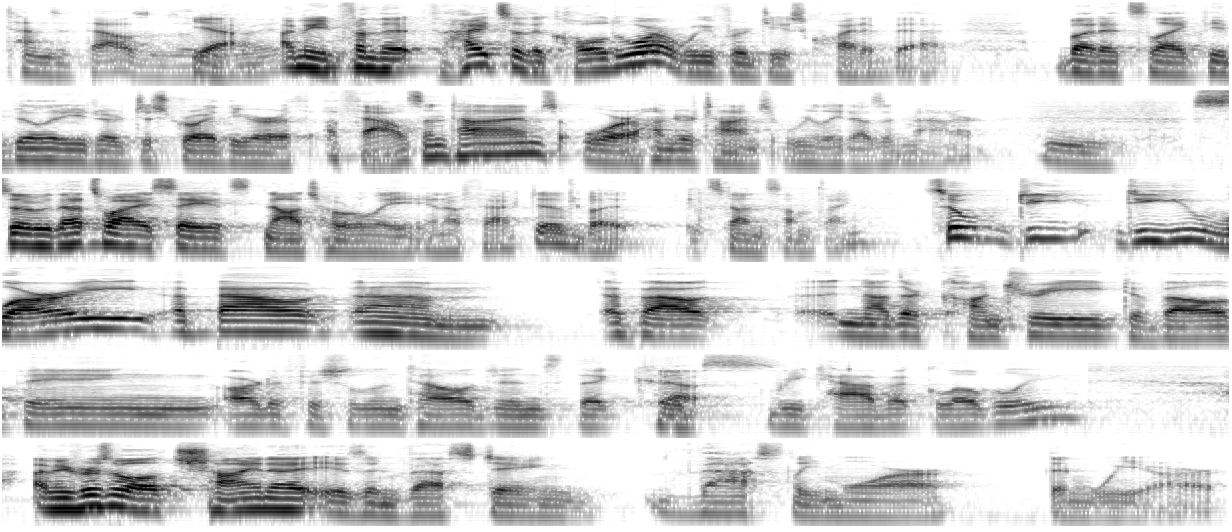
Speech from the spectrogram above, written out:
tens of thousands of Yeah, them right? I mean, from the heights of the Cold War, we've reduced quite a bit. But it's like the ability to destroy the Earth a thousand times or a hundred times really doesn't matter. So that's why I say it's not totally ineffective, but it's done something. So do you do you worry about um, about another country developing artificial intelligence that could Yes. wreak havoc globally? I mean, first of all, China is investing vastly more than we are,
